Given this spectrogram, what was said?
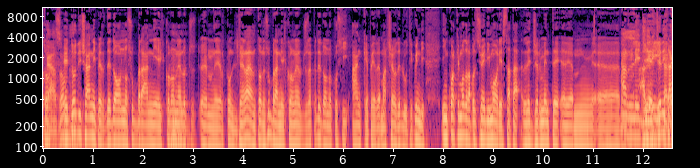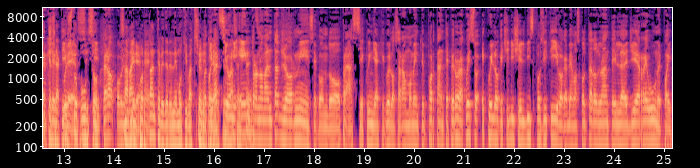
questo caso. e Mm. 12 anni per De Donno, Subranni e il colonnello Gius- ehm, il generale Antonio Subranni e il colonnello Giuseppe De Donno, così anche per Marcello Delluti. Quindi in qualche modo la posizione di Mori è stata leggermente ehm, ehm, Alleggerita per anche se a questo versi, punto sì, però, sarà dire, importante eh, vedere le Le motivazioni, della motivazioni entro 90 giorni secondo prassi e quindi anche quello sarà un momento importante. Per ora questo è quello che ci dice il dispositivo che abbiamo ascoltato durante il GR1 e poi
